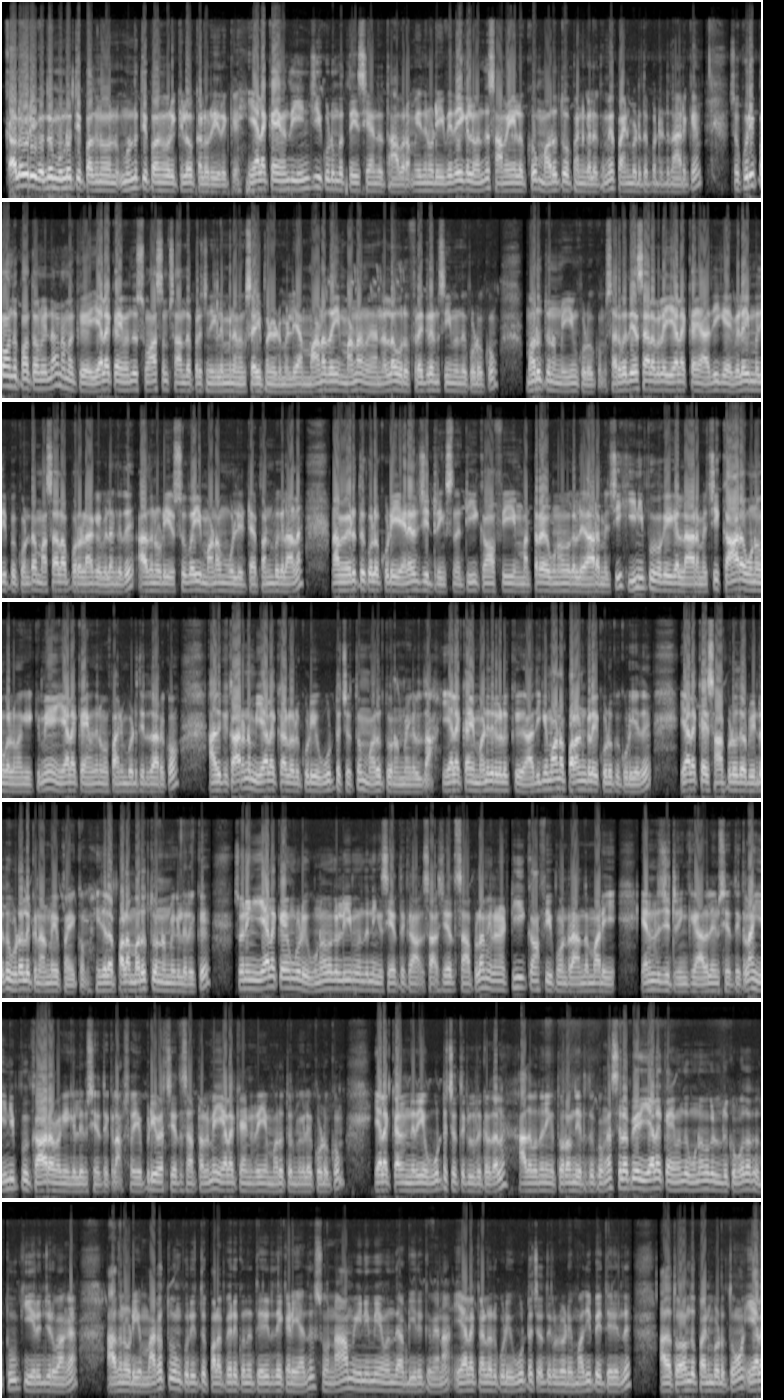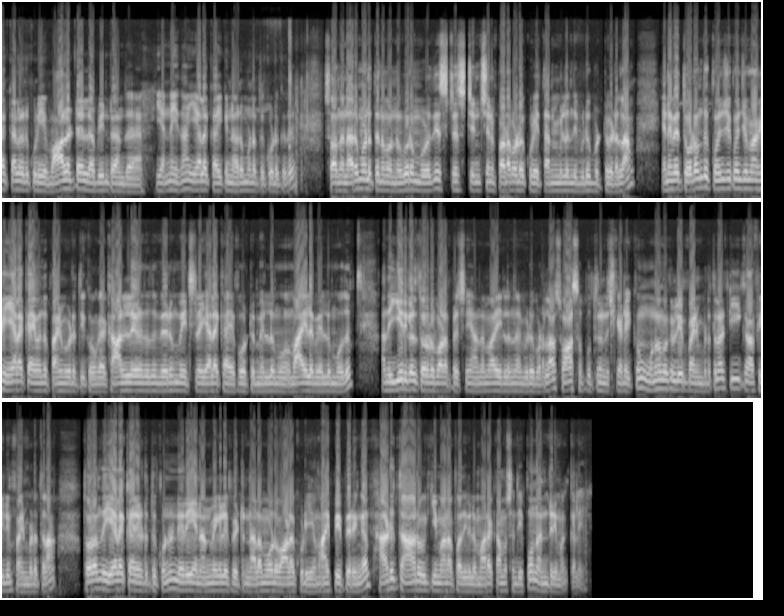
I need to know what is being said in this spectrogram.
கலோரி வந்து முந்நூற்றி பதினோரு முந்நூற்றி பதினோரு கிலோ கலோரி இருக்குது ஏலக்காய் வந்து இஞ்சி குடும்பத்தை சேர்ந்த தாவரம். இதனுடைய விதைகள் வந்து சமையலுக்கும் மருத்துவ பயன்களுக்குமே பயன்படுத்தப்பட்டுட்டு தான் இருக்குது ஸோ குறிப்பாக வந்து பார்த்தோம் அப்படின்னா நமக்கு ஏலக்காய் வந்து சுவாசம் சார்ந்த பிரச்சனைகளுமே நமக்கு சரி பண்ணிவிடும் இல்லையா? மனதை மன நல்ல ஒரு ஃப்ரெக்ரன்ஸையும் வந்து கொடுக்கும் மருத்துவ நன்மையும் கொடுக்கும். சர்வதேச அளவில் ஏலக்காய் அதிக விலை மதிப்பு கொண்ட மசாலா பொருளாக விளங்குது. அதனுடைய சுவை மனம் உள்ளிட்ட பண்புகளால் நாம் எடுத்துக்கொள்ளக்கூடிய எனர்ஜி ட்ரிங்க்ஸ் இந்த டீ காஃபி மற்ற உணவுகள் ஆரம்பித்து இனிப்பு வகைகள் ஆரம்பித்து கார உணவுகள் வகைக்குமே ஏலக்காய் வந்து நம்ம பயன்படுத்திட்டு தான் இருக்கோம். அதுக்கு காரணம் ஏலக்காயில் இருக்கக்கூடிய ஊட்டச்சத்தும் மருத்துவ நன்மைகள் தான். ஏலக்காய் மனிதர்களுக்கு அதிகமான பலன்களை கொடுக்கக்கூடியது. ஏலக்காய் சாப்பிடுவது அப்படின்றது உடலுக்கு நன்மை பயக்கும். இதில் பல மருத்துவ நன்மைகள் இருக்குது ஸோ நீங்கள் ஏலக்காய் உங்களுடைய உணவுகளையும் வந்து நீங்கள் சேர்த்து கா சா- சேர்த்து சாப்பிடலாம். இல்லைனா டீ காஃபி போன்ற அந்த மாதிரி எனர்ஜி ட்ரிங்க் அதுலேயும் சேர்த்துக்கலாம். இனிப்பு கார வகைகளையும் சேர்த்துக்கலாம். ஸோ எப்படி சேர்த்து சாப்பிட்டாலுமே ஏலக்காய் நிறைய மருத்துவ நன்மைகளை கொடுக்கும். ஏலக்காயில் நிறைய ஊட்டச்சத்துக்கள் இருக்கிறதால அதை வந்து நீங்கள் தொடர்ந்து எடுத்துக்கோங்க. சில பேர் ஏலக்காய் வந்து உணவுகள் இருக்கும்போது அதை தூக்கி எரிஞ்சிருவாங்க. அதனுடைய மகத்துவம் குறித்து பல பேருக்கு வந்து தெரியறதே கிடையாது. ஸோ நாம் இனிமே வந்து அப்படி இருக்க வேணாம். ஏலக்காயில் இருக்கக்கூடிய ஊட்டச்சத்துக்களுடைய மதிப்பை தெரிந்து அதை தொடர்ந்து பயன்படுத்துவோம். ஏலக்காயில் இருக்கக்கூடிய வாலட்டல் அப்படின்ற அந்த எண்ணெய் தான் ஏலக்காய்க்கு நறுமணத்தை கொடுக்குது. ஸோ அந்த நறுமணத்தை நம்ம நுகரும் பொழுது ஸ்ட்ரெஸ் டென்ஷன் படப்படக்கூடிய தன்மையிலிருந்து விடுபட்டு விடலாம். எனவே தொடர்ந்து கொஞ்சம் கொஞ்சமாக ஏலக்காய் வந்து பயன்படுத்திக்கோங்க. காலையில் எழுந்ததும் வெறும் வயிற்றில் ஏலக்காயை போட்டு மெல்லும் வாயில் மெல்லும் போது அந்த ஈர்கள் தொடர்பான பிரச்சனை அந்த மாதிரி இருந்தால் விடுபடலாம். சுவாச புத்துணர்ச்சி கிடைக்கும். உணவுகளையும் பயன்படுத்தலாம். டீ காஃபிலையும் பயன்படுத்தலாம். தொடர்ந்து ஏலக்காய் எடுத்துக்கொண்டு நிறைய நன்மைகளை பெற்று நலமோடு வாழக்கூடிய வாய்ப்பை பெறுங்க. அடுத்த ஆரோக்கியமான பதிவில் மறக்காமல் சந்திப்போம். நன்றி மக்களே.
